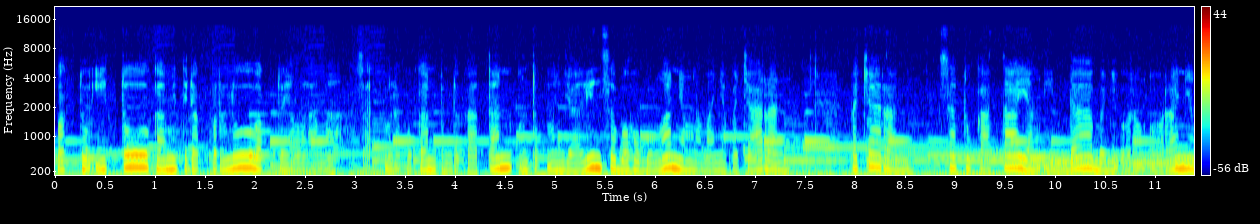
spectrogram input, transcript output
Waktu itu kami tidak perlu waktu yang lama saat melakukan pendekatan untuk menjalin sebuah hubungan yang namanya pacaran. Pacaran, satu kata yang indah bagi orang-orang yang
